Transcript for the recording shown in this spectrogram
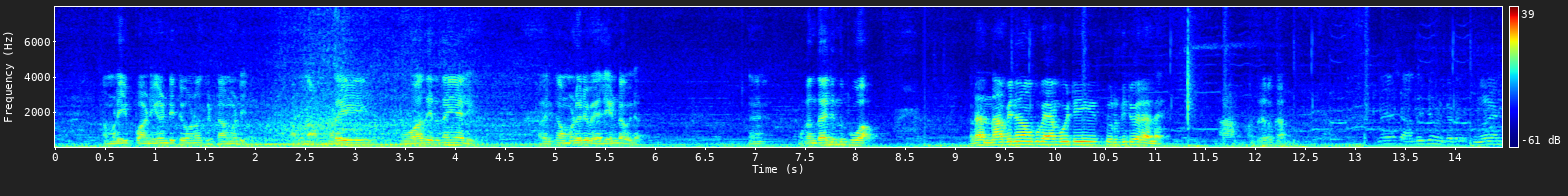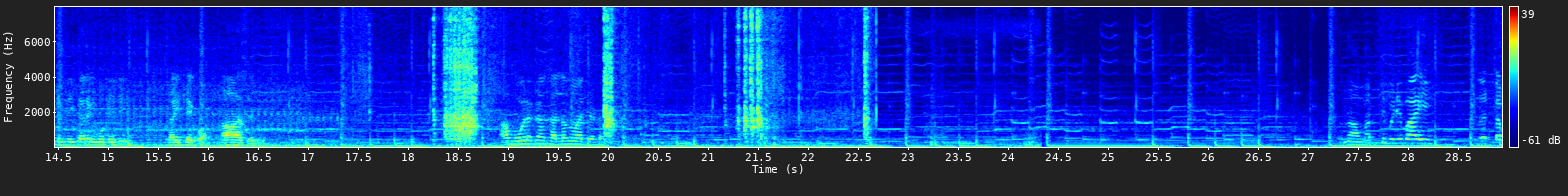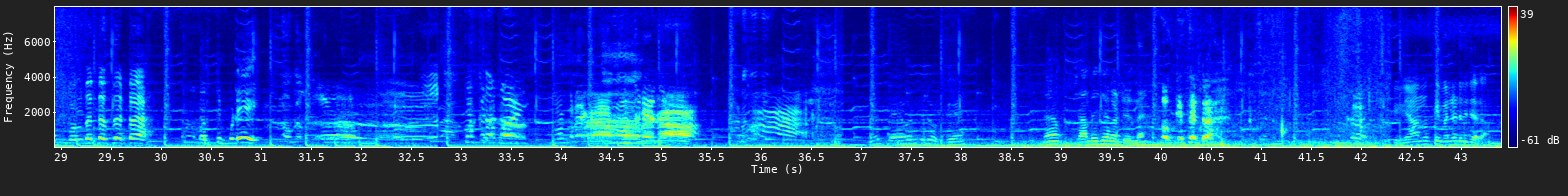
നമ്മൾ ഈ പണി കണ്ടിട്ട് വേണം കിട്ടാൻ വേണ്ടി അപ്പം നമ്മുടെ ഈ പോവാതിരുന്നു കഴിഞ്ഞാൽ അവർക്ക് നമ്മളൊരു വില ഉണ്ടാവില്ല ഏഹ് നമുക്ക് എന്തായാലും ഇന്ന് പോവാം. എടാ എന്നാ പിന്നെ നമുക്ക് വേഗം പോയിട്ട് തീർത്തിട്ട് വരാല്ലേ? ആ അത് തീർക്കാം. ശാന്തേച്ചി വിളിക്കട്ടെ. നിങ്ങൾ രണ്ട് നീക്കാരെയും കൂട്ടിയിട്ട് സൈറ്റിലേക്ക് പോവാം ആ ശരി. ആ മൂലൊക്കെ കല്ലെന്ന് മാറ്റിട്ടെ ഒന്ന് അമർത്തിപ്പിടി ബായി. അമർത്തിപ്പിടി ഞാൻ ശാന്തേച്ചിനെ കണ്ടിരുന്നേ? ഞാൻ ഒന്ന് സിമെന്റ് എടുത്തിട്ട് തരാം.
